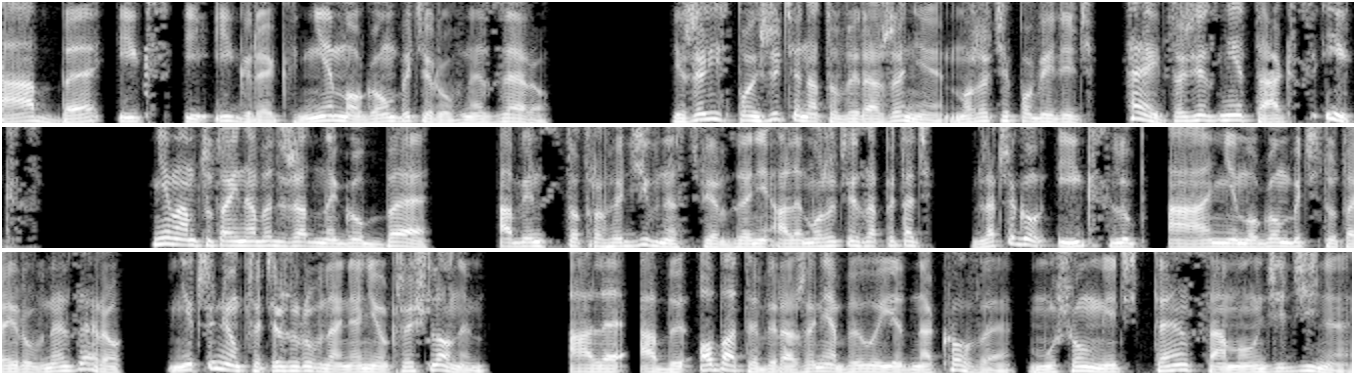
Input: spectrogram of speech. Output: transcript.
a, b, x i y nie mogą być równe 0. Jeżeli spojrzycie na to wyrażenie, możecie powiedzieć, hej, coś jest nie tak z x. Nie mam tutaj nawet żadnego b, a więc to trochę dziwne stwierdzenie, ale możecie zapytać, dlaczego x lub a nie mogą być tutaj równe 0? Nie czynią przecież równania nieokreślonym. Ale aby oba te wyrażenia były jednakowe, muszą mieć tę samą dziedzinę.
